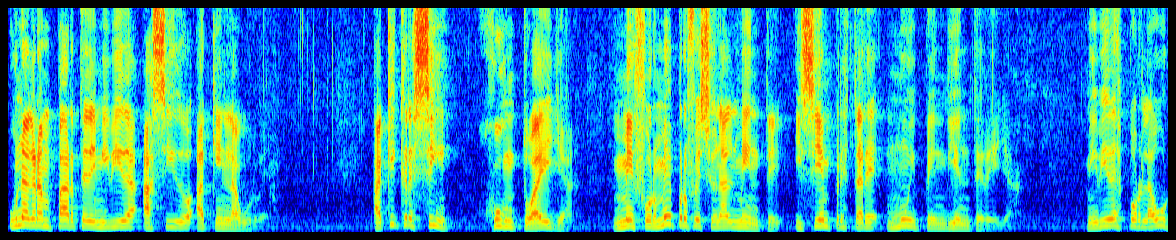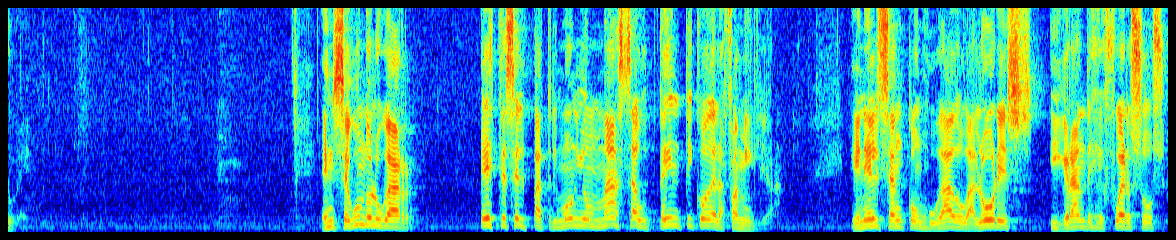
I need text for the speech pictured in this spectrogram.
una gran parte de mi vida ha sido aquí en la urbe. Aquí crecí junto a ella, me formé profesionalmente y siempre estaré muy pendiente de ella. Mi vida es por la urbe. En segundo lugar, este es el patrimonio más auténtico de la familia. En él se han conjugado valores y grandes esfuerzos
